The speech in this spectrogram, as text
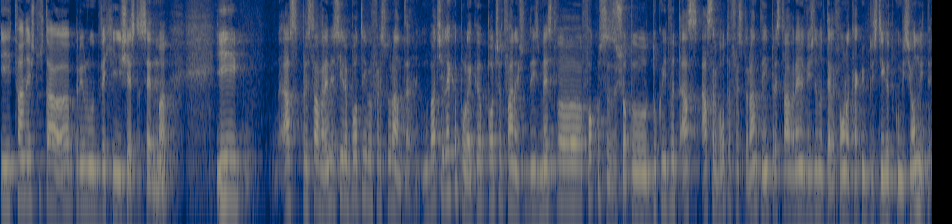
И това нещо става примерно 2006-2007 И аз през това време си работя и в ресторанта. Обаче лека по лека почва това нещо да измества фокуса, защото тук идват, аз, аз работя в ресторанта и през това време виждам на телефона как ми пристигат комисионните.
